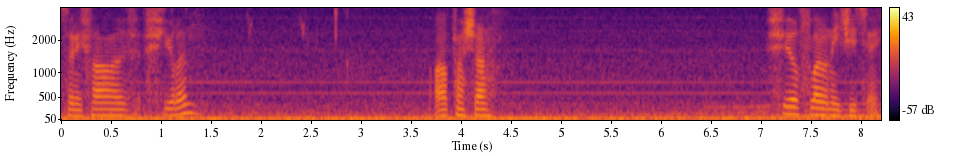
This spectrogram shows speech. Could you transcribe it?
75, fuel in. Oil pressure. Fuel flow and EGT.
